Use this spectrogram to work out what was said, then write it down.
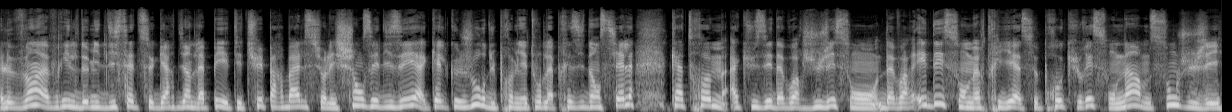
Le 20 avril 2017, ce gardien de la paix était tué par balle sur les Champs-Élysées à quelques jours du premier tour de la présidentielle. Quatre hommes accusés d'avoir jugé son, d'avoir aidé son meurtrier à se procurer son arme sont jugés.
